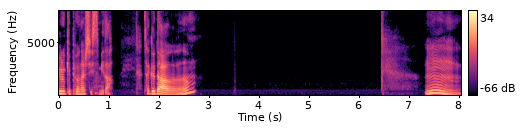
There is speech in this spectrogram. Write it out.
요렇게 표현할 수 있습니다. 자, 그 다음. 음.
